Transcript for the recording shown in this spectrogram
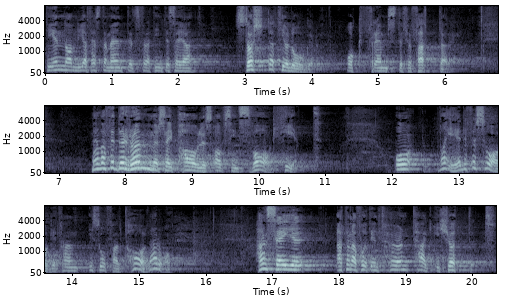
till en av Nya testamentets, för att inte säga största teologer och främste författare. Men varför berömmer sig Paulus av sin svaghet? Och vad är det för svaghet han i så fall talar om? Han säger att han har fått en törntagg i köttet.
